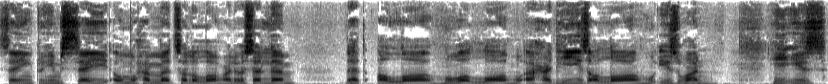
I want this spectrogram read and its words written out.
saying to him say O Muhammad sallallahu alaihi wasallam that Allah huwa Allahu ahad. He is Allah who is one. He is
